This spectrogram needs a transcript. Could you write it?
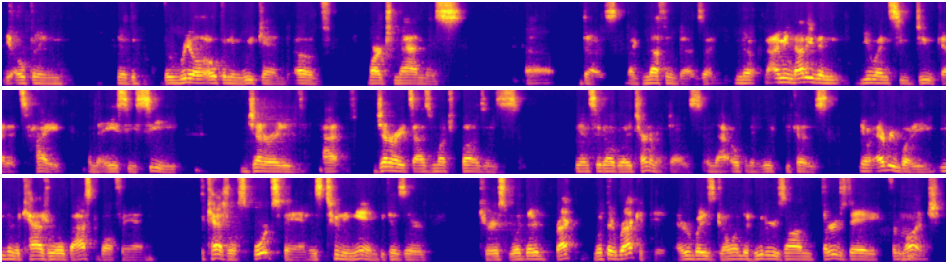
the opening, you know, the, the real opening weekend of March Madness uh, does. Like nothing does. Like, no, I mean, not even UNC Duke at its height in the ACC generated at generates as much buzz as the NCAA tournament does in that opening week because you know everybody, even the casual basketball fan, the casual sports fan, is tuning in because they're curious what their what their bracket did. Everybody's going to Hooters on Thursday for mm-hmm. lunch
